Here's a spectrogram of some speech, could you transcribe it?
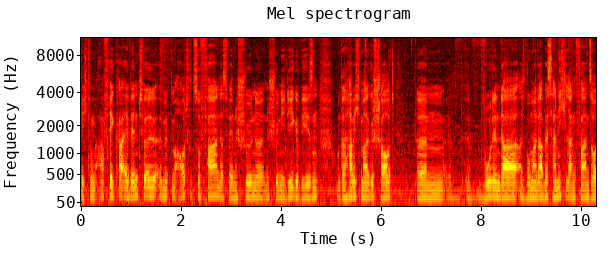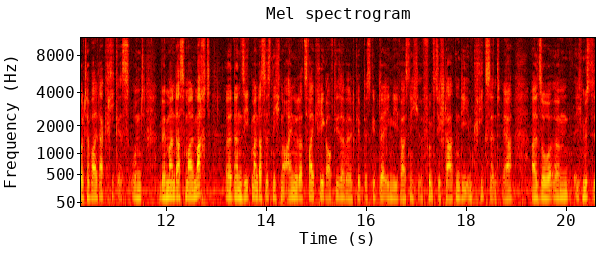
Richtung Afrika eventuell äh, mit dem Auto zu fahren. Das wäre eine schöne, eine schöne Idee gewesen. Und dann habe ich mal geschaut, ähm, wo denn da, also wo man da besser nicht langfahren sollte, weil da Krieg ist. Und wenn man das mal macht, äh, dann sieht man, dass es nicht nur ein oder zwei Kriege auf dieser Welt gibt. Es gibt da irgendwie, ich weiß nicht, 50 Staaten, die im Krieg sind. Ja? Also ähm, ich müsste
